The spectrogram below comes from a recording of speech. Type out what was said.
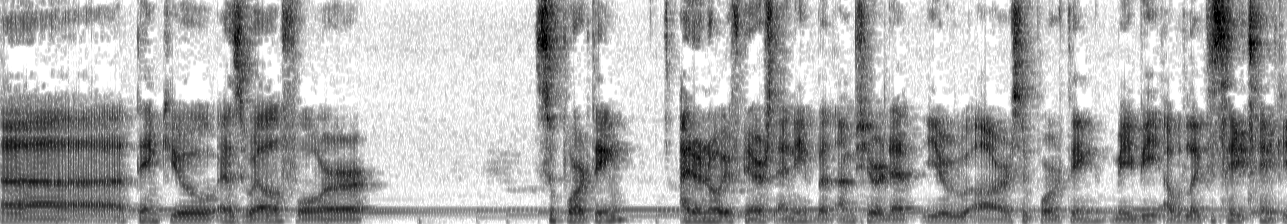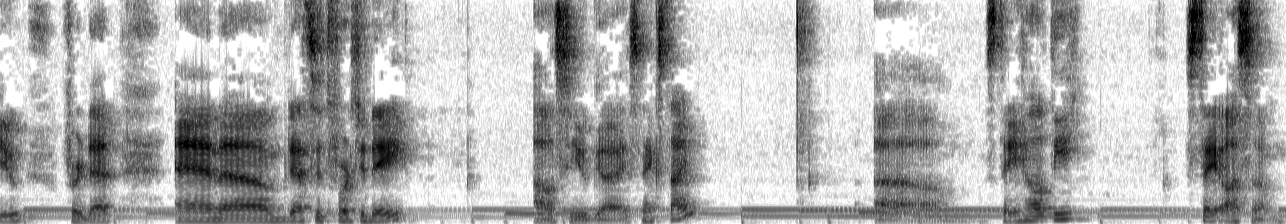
Uh, thank you as well for supporting. I don't know if there's any, but I'm sure that you are supporting. Maybe I would like to say thank you for that. And um, that's it for today. I'll see you guys next time. Um, stay healthy, stay awesome.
